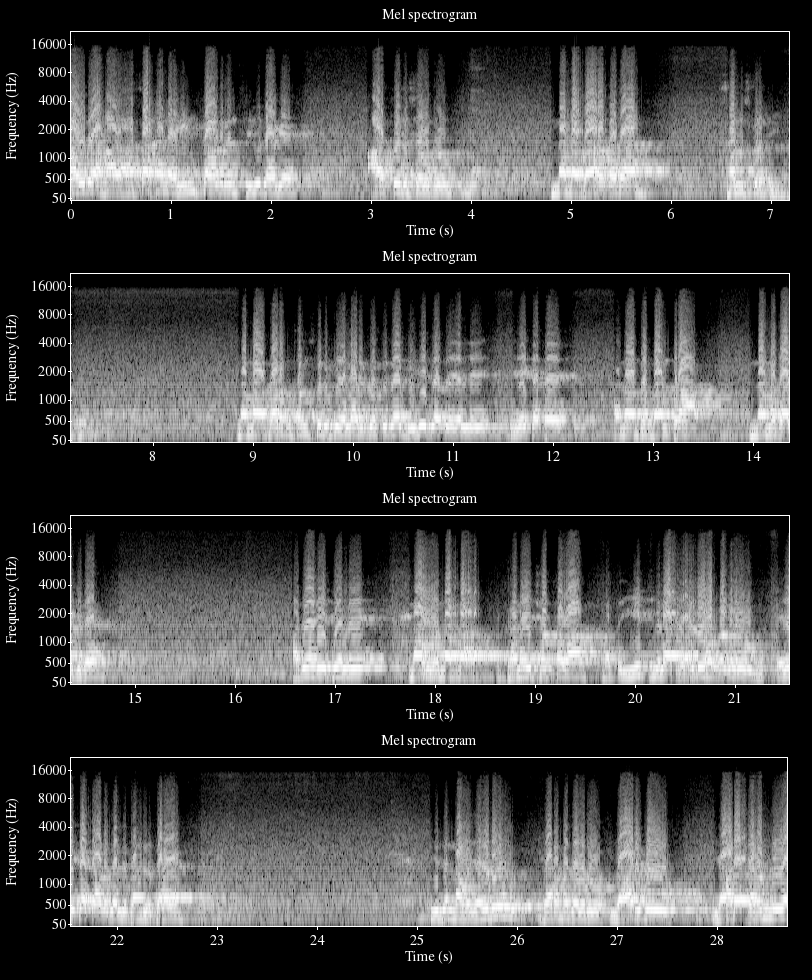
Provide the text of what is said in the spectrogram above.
ಯಾವುದೇ ಅಸಹನ ಅಸಹನೆ ಇಂಟಾಲರೆನ್ಸ್ ಇಲ್ಲದಾಗೆ ಆಚರಿಸುವುದು ನಮ್ಮ ಭಾರತದ ಸಂಸ್ಕೃತಿ. ನಮ್ಮ ಭಾರತ ಸಂಸ್ಕೃತಿಗೆ ಎಲ್ಲರಿಗೂ ಗೊತ್ತಿದೆ, ವಿವಿಧತೆಯಲ್ಲಿ ಏಕತೆ ಅನ್ನೋ ಒಂದು ಮಂತ್ರ ನಮ್ಮದಾಗಿದೆ. ಅದೇ ರೀತಿಯಲ್ಲಿ ನಾವು ನಮ್ಮ ಗಣೇಶೋತ್ಸವ ಮತ್ತು ಈದ್ ಮಿಲಾದ್ ಎರಡು ಹಬ್ಬಗಳು ಏಕಕಾಲದಲ್ಲಿ ಬಂದಿರ್ತವೆ ಇದನ್ನು ನಾವು ಎರಡೂ ಧರ್ಮದವರು ಯಾರಿಗೂ, ಯಾರ ಧರ್ಮೀಯ,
